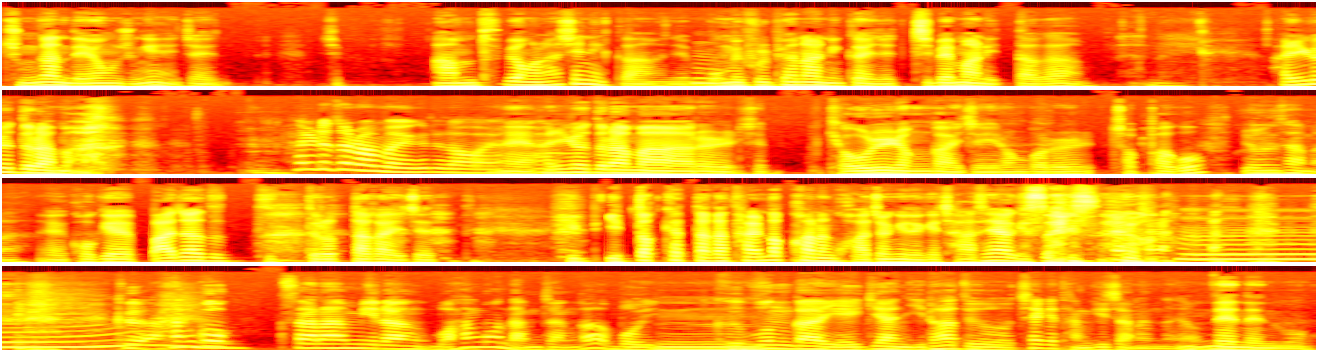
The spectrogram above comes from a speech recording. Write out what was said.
중간 내용 중에 이제, 암 투병을 하시니까 이제 음. 몸이 불편하니까 이제 집에만 있다가 네. 한류 드라마 한류 드라마 얘기도 나와요. 네, 어. 한류 드라마를 이제 겨울 연가 이제 이런 거를 접하고 음. 연사마. 예, 거기에 빠져들었다가 이제 입, 입덕했다가 탈덕하는 과정이 되게 자세하게 써 있어요. 음. 그 한국 사람이랑 뭐 한국 남자인가 뭐 음. 그분과 얘기한 일화도 책에 담기지 않았나요? 네네 뭐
